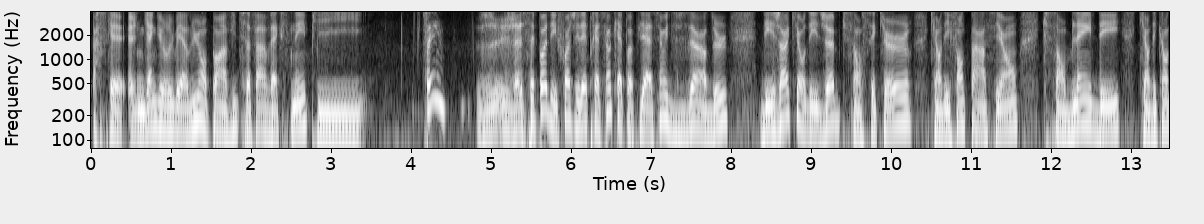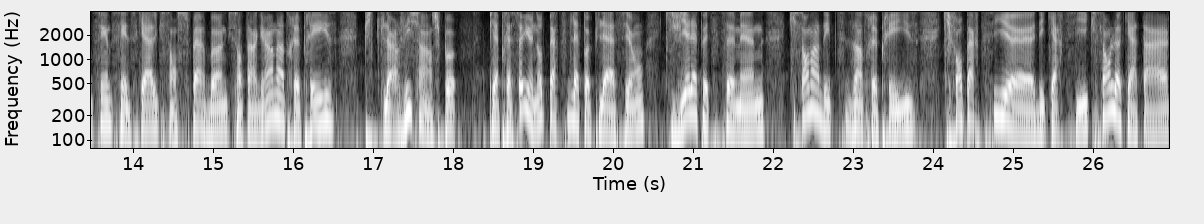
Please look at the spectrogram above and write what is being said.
Parce que une gang de ruberlus ont pas envie de se faire vacciner puis sais je ne sais pas, des fois, j'ai l'impression que la population est divisée en deux. Des gens qui ont des jobs qui sont sécures, qui ont des fonds de pension, qui sont blindés, qui ont des conditions syndicales qui sont super bonnes, qui sont en grande entreprise, puis que leur vie change pas. Puis après ça, il y a une autre partie de la population qui vit à la petite semaine, qui sont dans des petites entreprises, qui font partie euh, des quartiers, qui sont locataires,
